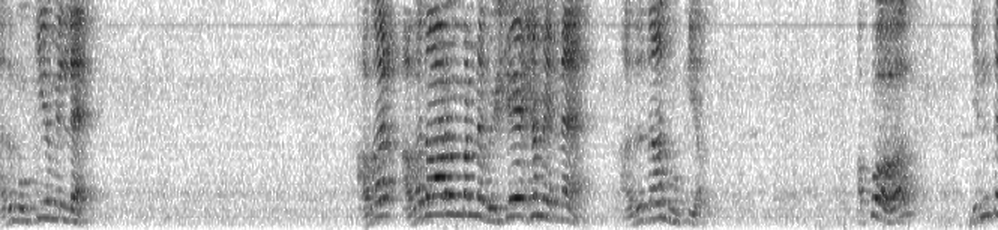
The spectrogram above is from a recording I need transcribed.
அது முக்கியம் இல்லை. அவர் அவதாரம் பண்ண விசேஷம் என்ன? அதுதான் முக்கியம். அப்போ இந்த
